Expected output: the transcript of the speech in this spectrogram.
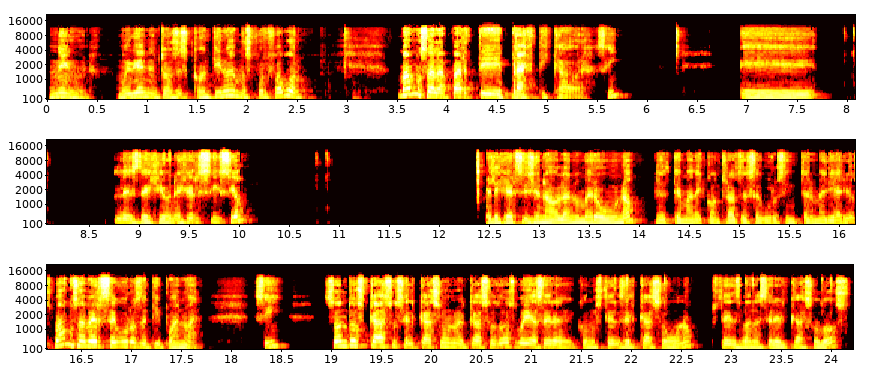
Ninguna. Muy bien, entonces continuemos, por favor. Vamos a la parte práctica ahora, ¿sí? Eh, les dejé un ejercicio. El ejercicio en aula número uno del tema de contratos de seguros intermediarios. Vamos a ver seguros de tipo anual, ¿sí? Son dos casos, el caso uno y el caso dos. Voy a hacer eh, con ustedes el caso uno. Ustedes van a hacer el caso dos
